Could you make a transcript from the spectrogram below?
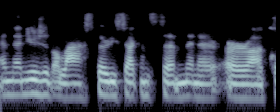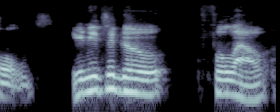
and then usually the last thirty seconds to a minute are uh, colds. You need to go full out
